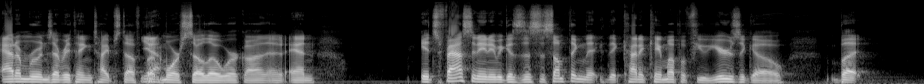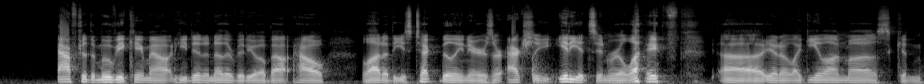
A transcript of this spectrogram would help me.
Adam ruins everything type stuff, Yeah. but more solo work on it. And it's fascinating because this is something that, that kind of came up a few years ago, but after the movie came out, he did another video about how a lot of these tech billionaires are actually idiots in real life. Uh, you know, like Elon Musk and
